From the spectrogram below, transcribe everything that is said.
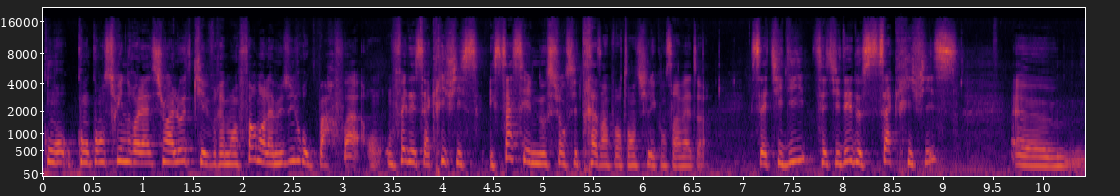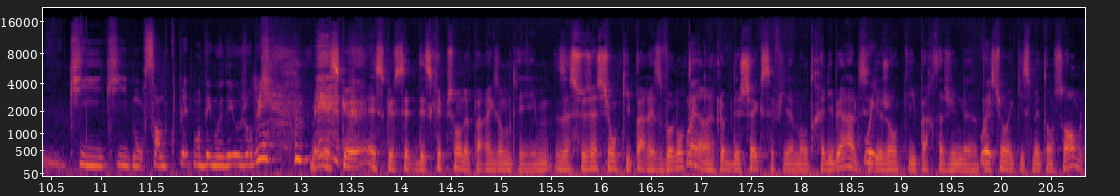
qu'on construit une relation à l'autre qui est vraiment forte dans la mesure où parfois on, fait des sacrifices. Et ça, c'est une notion aussi très importante chez les conservateurs. Cette idée, cette idée de sacrifice euh, qui, qui bon, semble complètement démodé aujourd'hui. Mais est-ce que, est que cette description de, par exemple, des associations qui paraissent volontaires, un club d'échecs, c'est finalement très libéral, c'est des gens qui partagent une passion et qui se mettent ensemble.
